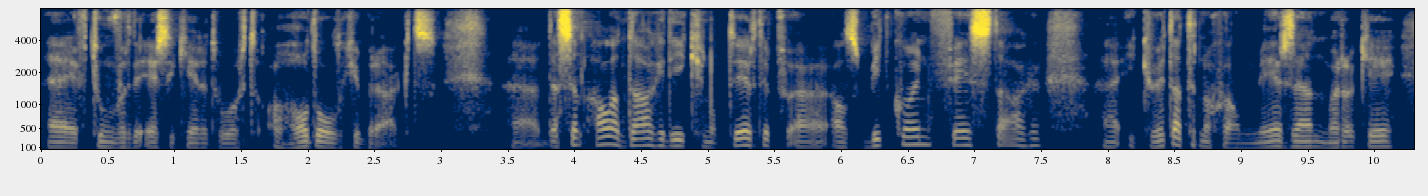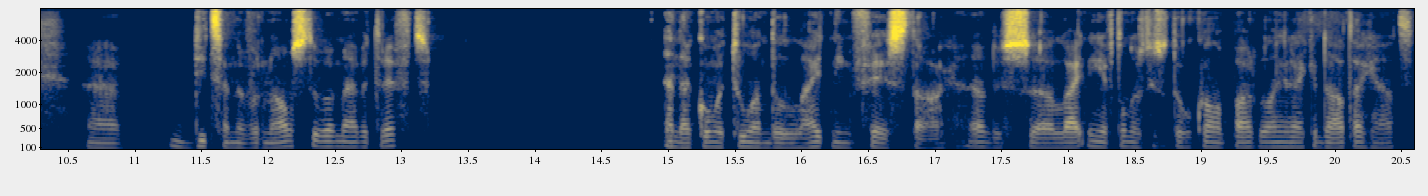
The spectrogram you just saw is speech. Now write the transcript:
heeft toen voor de eerste keer het woord hoddle gebruikt. Uh, dat zijn alle dagen die ik genoteerd heb als Bitcoin-feestdagen. ik weet dat er nog wel meer zijn, maar oké, dit zijn de voornaamste wat mij betreft. En dan komen we toe aan de Lightning feestdagen. Dus Lightning heeft ondertussen toch ook wel een paar belangrijke data gehad.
